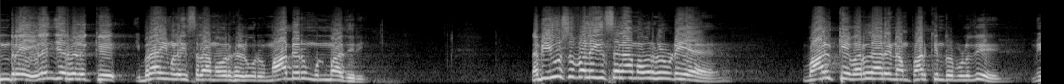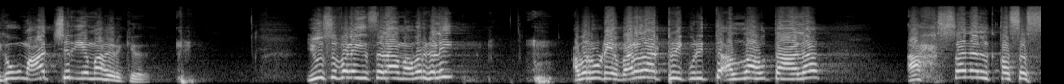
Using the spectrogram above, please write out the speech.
இன்றைய இளைஞர்களுக்கு இப்ராஹிம் அலைஹிஸ்ஸலாம் அவர்கள் ஒரு மாபெரும் முன்மாதிரி. நபி யூசுப் அலைஹிஸ்ஸலாம் அவர்களுடைய வாழ்க்கை வரலாறை நாம் பார்க்கின்ற பொழுது மிகவும் ஆச்சரியமாக இருக்கிறது. யூசுப் அலைஹிஸ்ஸலாம் அவர்களை அவர்களுடைய வரலாற்றை குறித்து அல்லாஹு தாலா அஹ்சனல் கசஸ்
